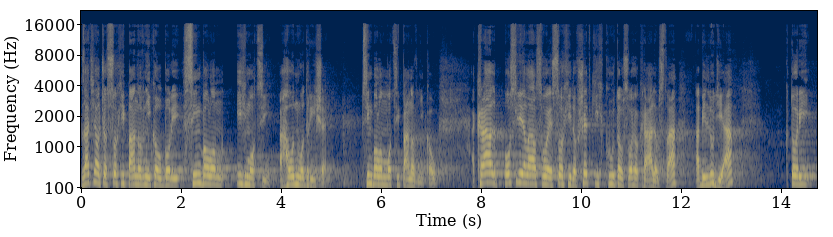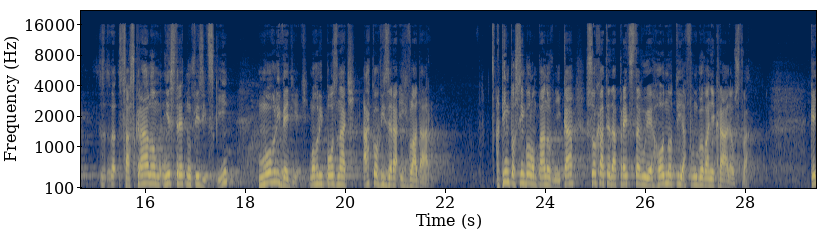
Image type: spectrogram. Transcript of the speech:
zatiaľ čo sochy pánovníkov boli symbolom ich moci a hodnú od ríše. Symbolom moci pánovníkov. A kráľ posielal svoje sochy do všetkých kútov svojho kráľovstva, aby ľudia, ktorí sa s kráľom nestretnú fyzicky, mohli vedieť, mohli poznať, ako vyzerá ich vladár. A týmto symbolom panovníka socha teda predstavuje hodnoty a fungovanie kráľovstva. Keď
